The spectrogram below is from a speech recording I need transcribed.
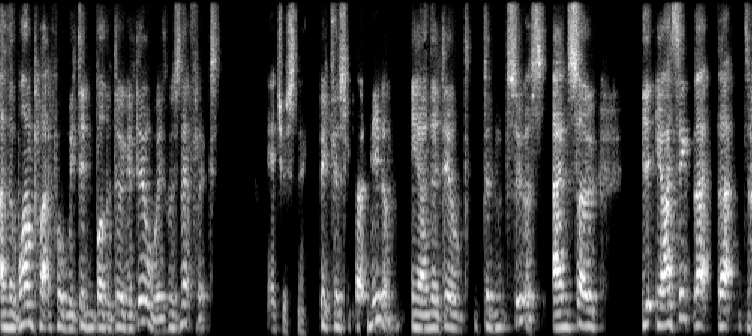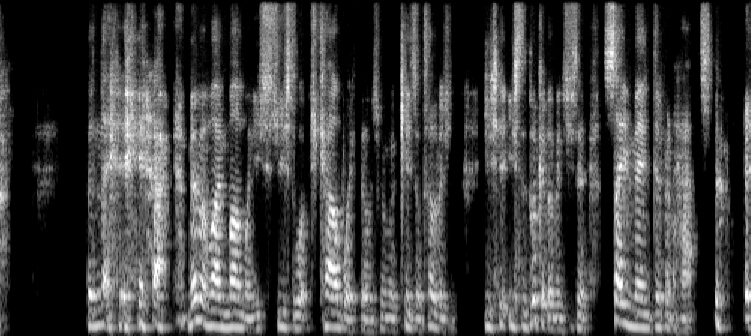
And the one platform we didn't bother doing a deal with was Netflix. Interesting. Because we don't need them, you know, and the deal didn't suit us. And so, you know, I think that that the, remember my mum when she used to watch cowboy films when we were kids on television. She used to look at them and she said, "Same men, different hats."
